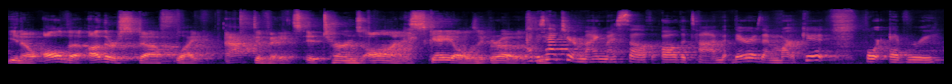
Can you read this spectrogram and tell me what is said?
you know, all the other stuff like activates, it turns on, it scales, it grows. I just have to remind myself all the time that there is a market for everything.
